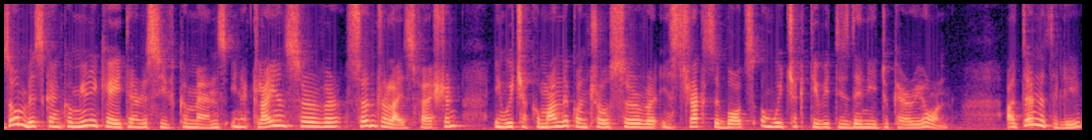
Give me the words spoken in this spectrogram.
Zombies can communicate and receive commands in a client-server centralized fashion in which a command and control server instructs the bots on which activities they need to carry on. Alternatively,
